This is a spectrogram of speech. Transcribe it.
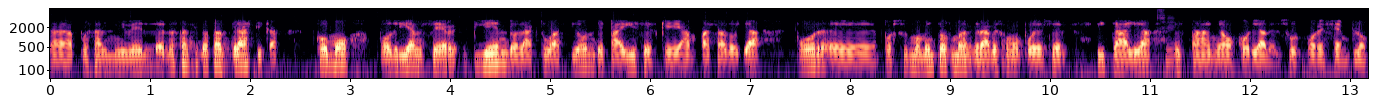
ah, pues al nivel, no están siendo tan drásticas como podrían ser viendo la actuación de países que han pasado ya por, eh, por sus momentos más graves como puede ser Italia, España o Corea del Sur, por ejemplo.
